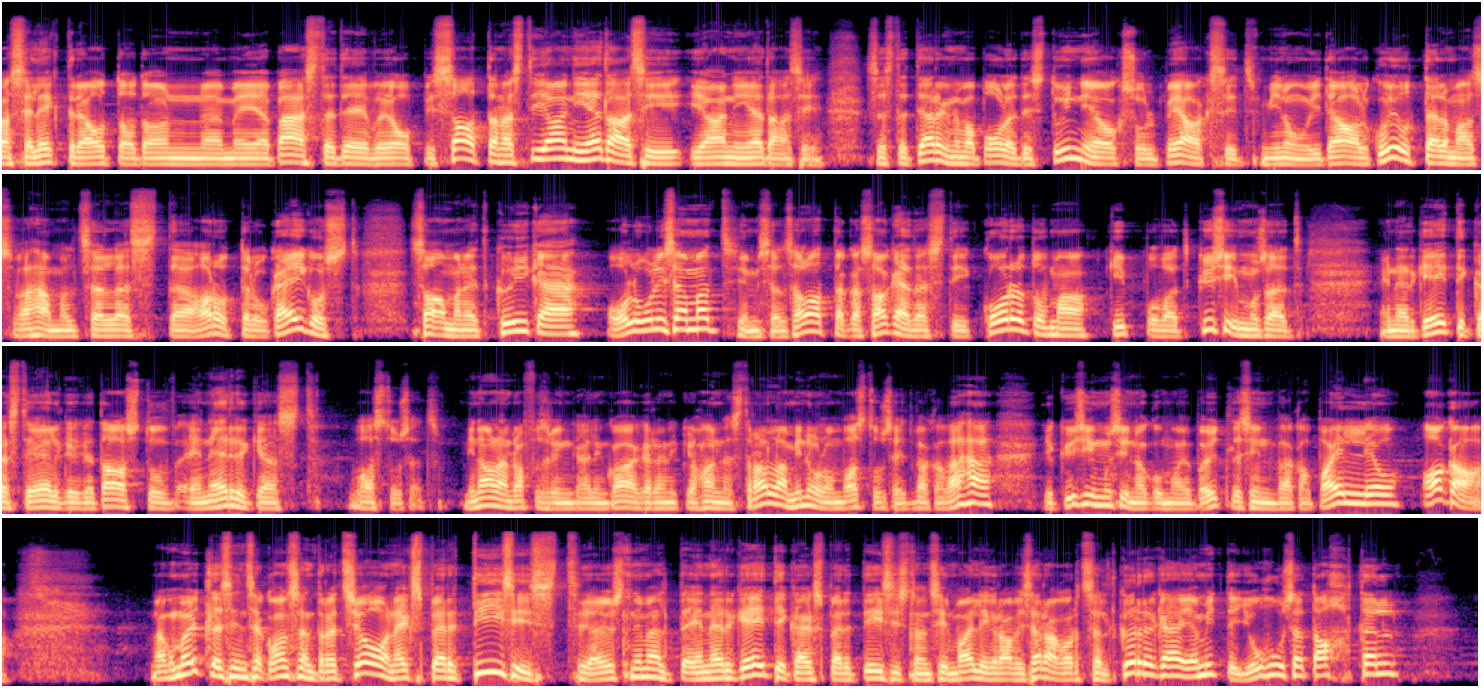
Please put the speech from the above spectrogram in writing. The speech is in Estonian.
kas elektriautod on meie päästetee või hoopis saatanast ja nii edasi ja nii edasi. sest et järgneva pooleteist tunni jooksul peaksid minu ideaalkujutelmas vähemalt sellest arutelu käigust saama need kõige olulisemad ja mis seal salata, ka sagedasti korduma kippuvad küsimused energeetikast ja eelkõige taastuvenergiast vastused. mina olen Rahvusringhäälingu ajakirjanik Johannes Tralla, minul on vastuseid väga vähe ja küsimusi, nagu ma juba ütlesin, väga palju, aga nagu ma ütlesin, see kontsentratsioon ekspertiisist ja just nimelt energeetika ekspertiisist on siin Vallikraavis erakordselt kõrge ja mitte juhuse tahtel,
